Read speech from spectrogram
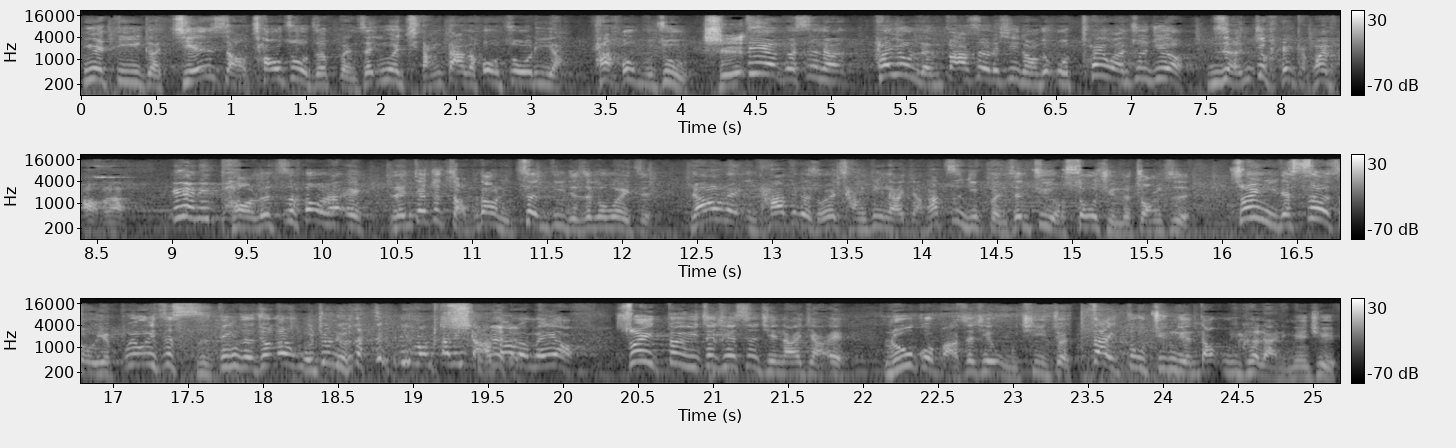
因为第一个减少操作者本身因为强大的后坐力啊，它 hold 不住。是。第二个是呢，它用冷发射的系统，我推完出去后，人就可以赶快跑了。因为你跑了之后呢，哎，人家就找不到你阵地的这个位置。然后呢，以他这个所谓长钉来讲，他自己本身具有搜寻的装置，所以你的射手也不用一直死盯着，就那我就留在这个地方看你打到了没有。所以对于这些事情来讲，哎，如果把这些武器就再度军援到乌克兰里面去，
